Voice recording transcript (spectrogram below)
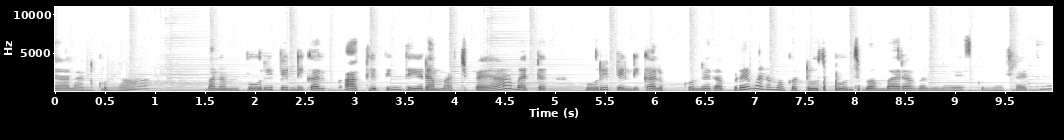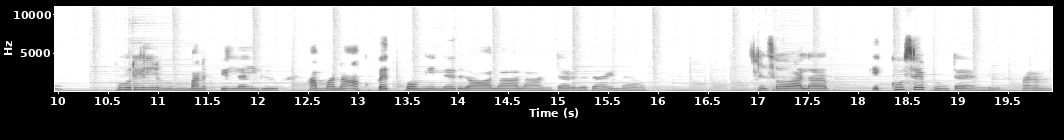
చేయాలనుకున్నా. మనం పూరీ పిండి కలిపి ఆ క్లిప్పింగ్ తీయడం మర్చిపోయా బట్ పూరి పిండి కలుపుకునేటప్పుడే మనం ఒక టూ స్పూన్స్ బొంబాయి రవ్వ గిన్నె వేసుకున్నట్లయితే పూరీలు మనకు పిల్లలు అమ్మ నాకు పెద్ద పొంగిండేది కావాలా అలా అంటారు కదా ఇలా. సో అలా ఎక్కువసేపు ఉంటాయండి. మనం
